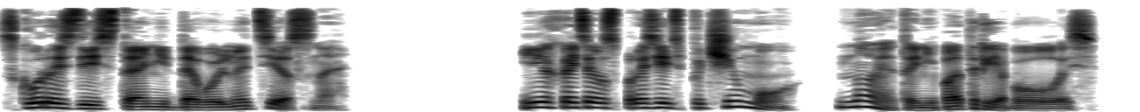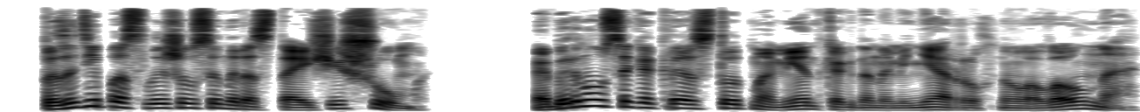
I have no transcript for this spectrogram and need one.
скоро здесь станет довольно тесно. Я хотел спросить, почему, но это не потребовалось. Позади послышался нарастающий шум. Обернулся как раз в тот момент, когда на меня рухнула волна.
